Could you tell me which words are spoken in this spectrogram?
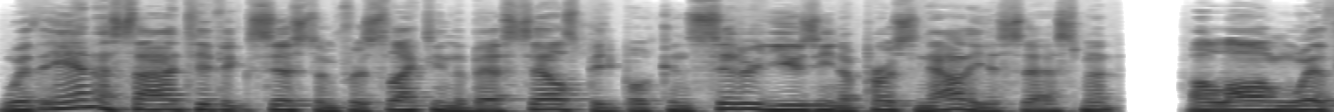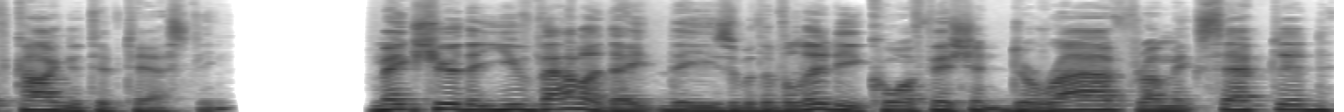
Within a scientific system for selecting the best salespeople, consider using a personality assessment along with cognitive testing. Make sure that you validate these with a validity coefficient derived from accepted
